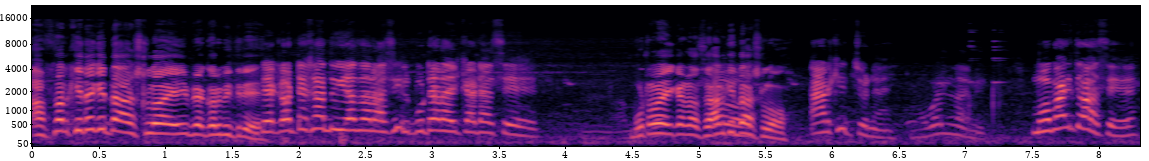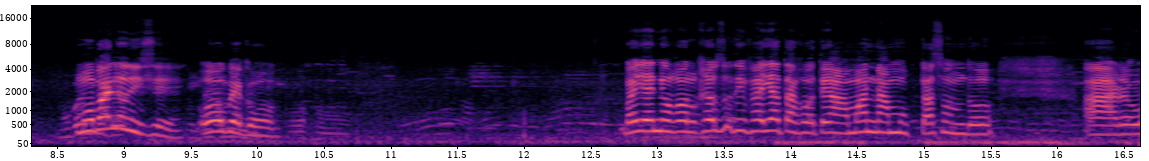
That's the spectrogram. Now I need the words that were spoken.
আপনার কিটা কিটা আসলো এই ব্যাগের ভিতরে? বেগর টেকা দুই হাজার আছিল বুটার আই কার্ড আছে। ভোটার আই কার্ড আছে আর কিটা আসলো? আর কিচ্ছু নাই। মোবাইল নাই মোবাইল তো আছে মোবাইলও নিছে ও বেগো ভাই এনে কলকে যদি ভাইয়া তাহতে আমার নাম মুক্তা চন্দ আর ও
